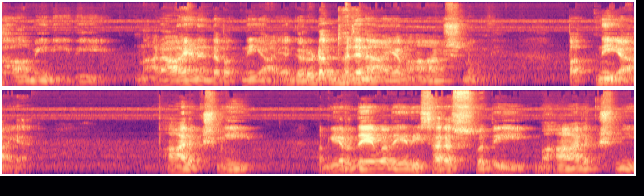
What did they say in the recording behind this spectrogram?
ഭാമിനീതി നാരായണന്റെ പത്നിയായ ഗരുഡധ്വജനായ മഹാവിഷ്ണുവിന്റെ പത്നിയായ മഹാലക്ഷ്മി. ഗീർദേവദേവി സരസ്വതി മഹാലക്ഷ്മി.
